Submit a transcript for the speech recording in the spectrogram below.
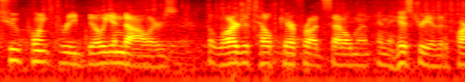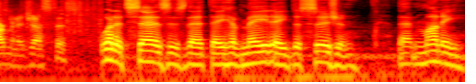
$2.3 billion, the largest healthcare fraud settlement in the history of the Department of Justice. What it says is that they have made a decision that money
